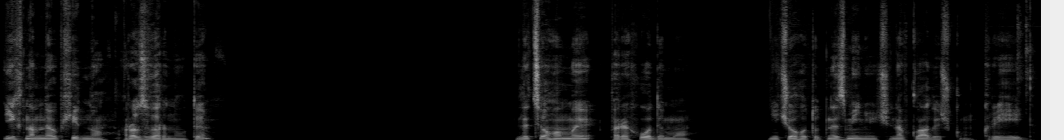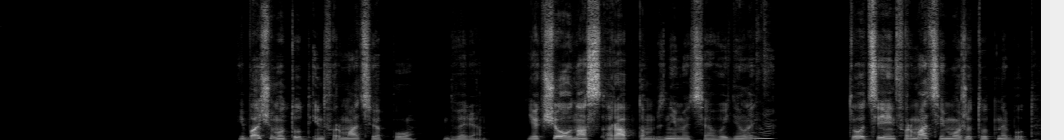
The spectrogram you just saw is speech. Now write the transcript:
Їх нам необхідно розвернути. Для цього ми переходимо, нічого тут не змінюючи, на вкладочку Create. І бачимо тут інформацію по дверям. Якщо у нас раптом зніметься виділення, то цієї інформації може тут не бути.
